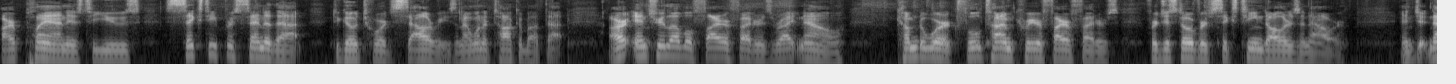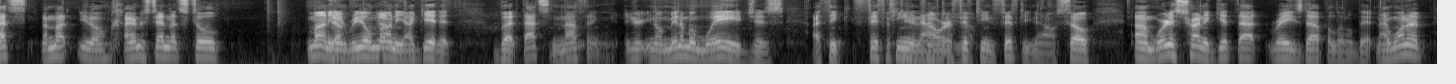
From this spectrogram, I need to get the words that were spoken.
our plan is to use sixty percent of that to go towards salaries, and I want to talk about that. Our entry level firefighters right now come to work full time career firefighters for just over sixteen dollars an hour, and that's I'm not you know I understand that's still money Yeah, and real yeah. money I get it, but that's nothing. Your you know minimum wage is I think fifteen an hour, $15.50, fifteen fifty now. So um, we're just trying to get that raised up a little bit, and I want to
